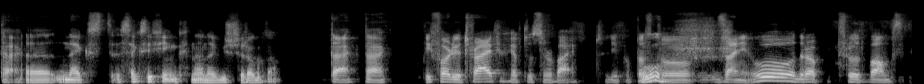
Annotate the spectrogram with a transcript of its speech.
tak. E, next sexy thing na najbliższy rok, dwa. Tak, tak before you thrive, you have to survive, czyli po prostu uh. zanim, uuu, drop truth bombs.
